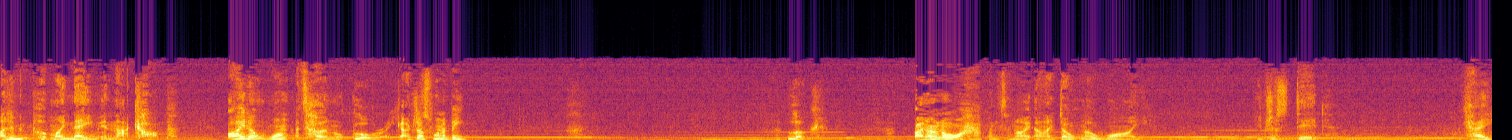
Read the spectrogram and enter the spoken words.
I didn't put my name in that cup. I don't want eternal glory. I just want to be... Look, I don't know what happened tonight, and I don't know why. It just did. Okay?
